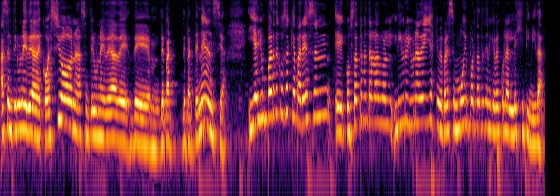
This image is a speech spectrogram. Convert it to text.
a sentir una idea de cohesión, a sentir una idea de, de, de, pertenencia. Y hay un par de cosas que aparecen eh, constantemente a lo largo del libro y una de ellas que me parece muy importante tiene que ver con la legitimidad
